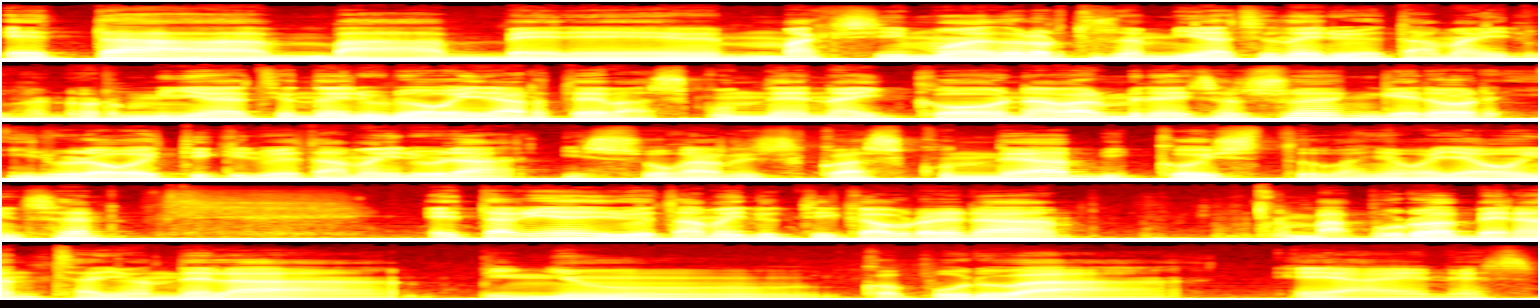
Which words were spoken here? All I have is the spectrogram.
eta ba, bere maksimoa edo lortu zen mila da iru eta mairuan. Hor mila da irurogei arte ba, askunde nahiko nabarmena izan zuen, gero hor irurogeitik iru eta mairura izugarrizko askundea bikoiztu baina gehiago zen. Eta gian iru eta mairutik aurrera ba, puru bat berantza joan dela pinu kopurua eaen ez.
